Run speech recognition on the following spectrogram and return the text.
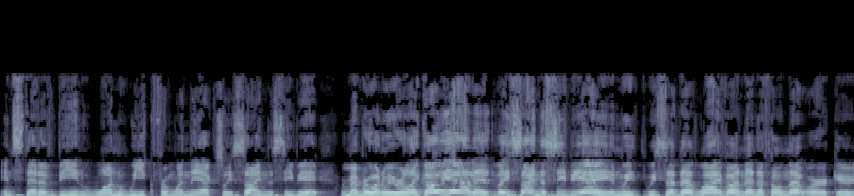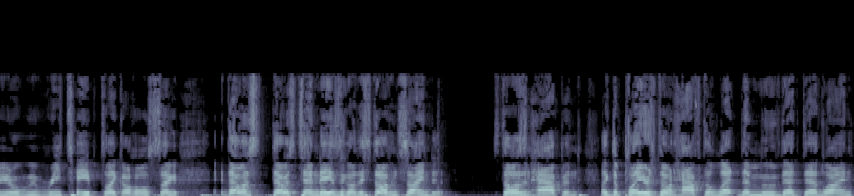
instead of being one week from when they actually signed the CBA. Remember when we were like, oh yeah, they, they signed the CBA and we, we said that live on NFL Network or, you know, we retaped like a whole second. That was, that was 10 days ago. They still haven't signed it still hasn't happened. Like the players don't have to let them move that deadline.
